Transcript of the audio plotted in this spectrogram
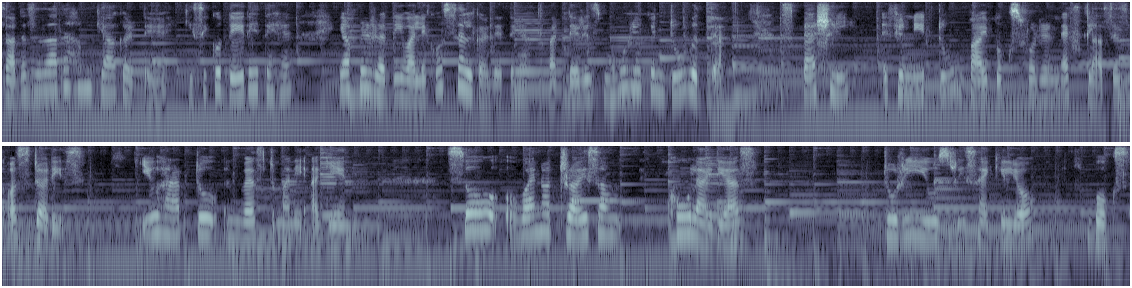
ज़्यादा से ज़्यादा हम क्या करते हैं? किसी को दे देते हैं या फिर रद्दी वाले को सेल कर देते हैं but there is more you can do with them specially if you need to buy books for your next classes और studies you have to invest money again so why not try some cool ideas to reuse recycle your books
